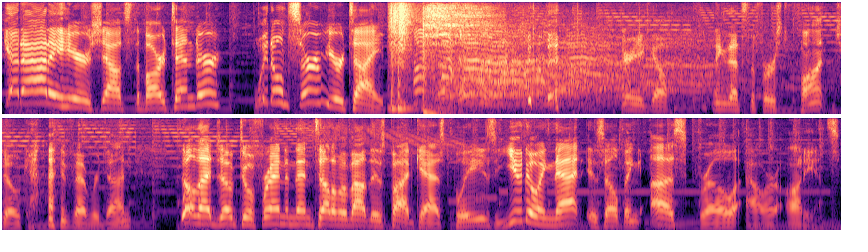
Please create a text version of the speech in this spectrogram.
Get out of here, shouts the bartender. We don't serve your type. there you go. I think that's the first font joke I've ever done. Tell that joke to a friend and then tell them about this podcast, please. You doing that is helping us grow our audience.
